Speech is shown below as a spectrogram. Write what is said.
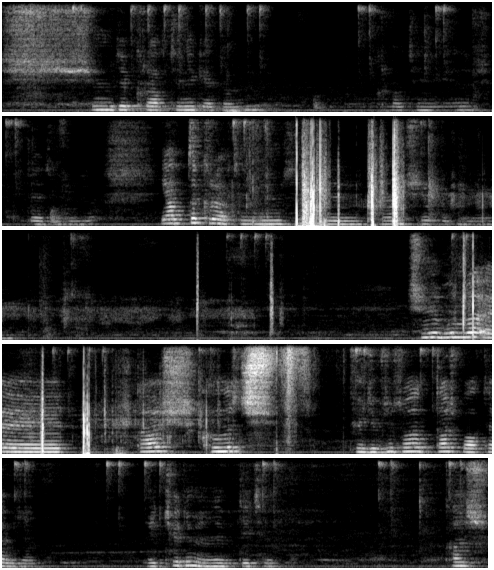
Şimdi crafting yapalım. Crafting Yaptık craftingimizi. Ee, yanlış yapalım. Yani. Şimdi bunda eee taş, kılıç önce bütün sonra taş balta yapacağım. Yetiyor değil mi? Evet yetiyor. Taş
